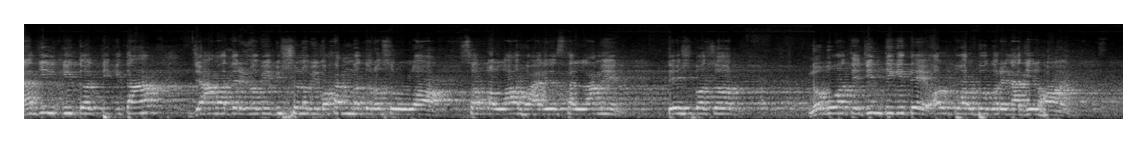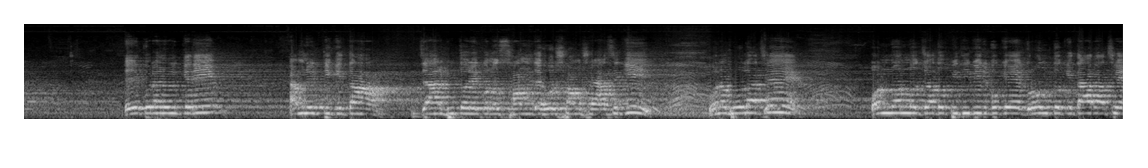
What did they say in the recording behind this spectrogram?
নাজিলকৃত একটি কিতাব যা আমাদের নবী বিশ্বনবী মুহাম্মদ রাসূলুল্লাহ সাল্লাল্লাহু আলাইহি ওয়াসাল্লামের 23 বছর নবুয়তে জিন্দেগিতে অল্প অল্প করে নাজিল হয়। এই কোরআনুল কারীম এমন একটি কিতাব যার ভিতরে কোনো সন্দেহ, সংশয় আছে কি? কোনো ভুল আছে? অন্য অন্য যত পৃথিবীর বুকে গ্রন্থ কিতাব আছে,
